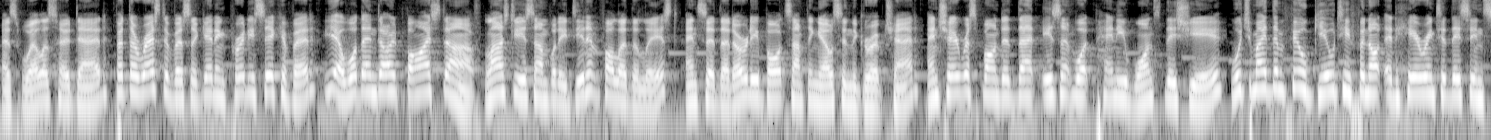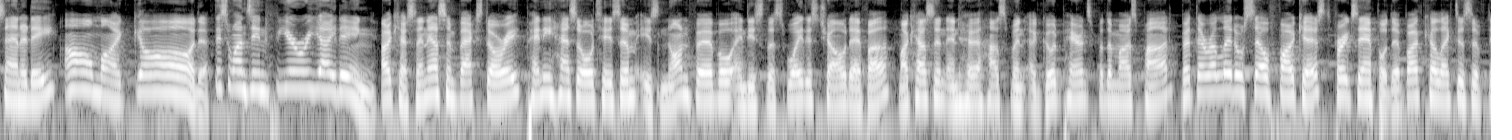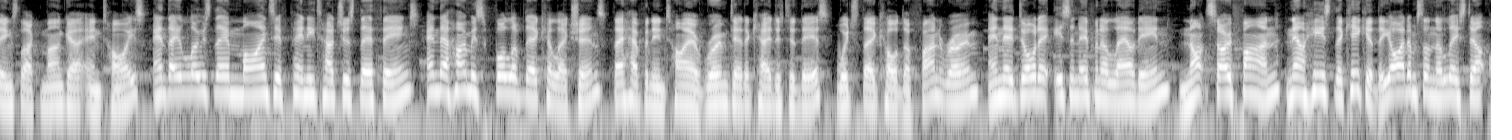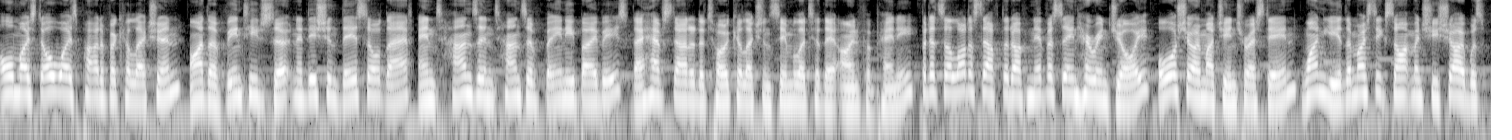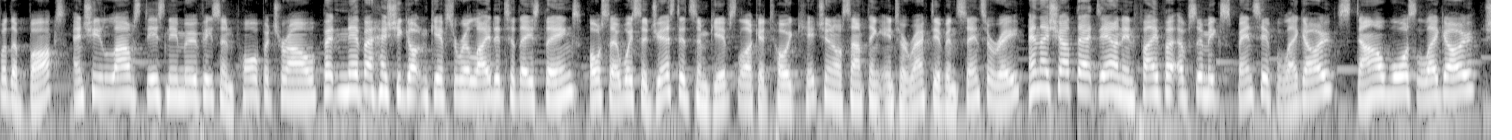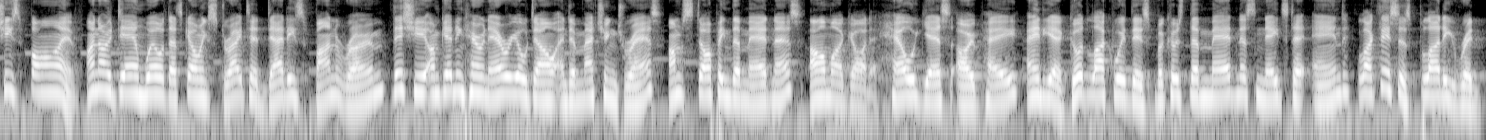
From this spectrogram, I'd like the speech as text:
as well as her dad, but the rest of us are getting pretty sick of it. Yeah, well, then don't buy stuff. Last year, somebody didn't follow the list and said they'd already bought something else in the group chat, and she responded that isn't what Penny wants this year, which made them feel guilty for not adhering to this insanity. Oh my god, this one's infuriating. Okay, so now some backstory. Penny has autism, is non-verbal, and is the sweetest child ever. My cousin and her husband are good parents for the most part, but they're a little self-focused. For example, they're both collectors of things like manga and toys, and they lose their minds if Penny touches their things, and their home is full of their collections. They have an entire room dedicated to this, which they call the fun room, and their daughter isn't even allowed in. Not so fun. Now here's the kicker. The items on the list are almost always part of a collection, either vintage, certain edition, this or that, and tons and tons of Beanie Babies. They have started a toy collection similar to their own for Penny, but it's a lot of stuff that I've never seen her enjoy or show much interest in. One year, the most excitement she showed was for the box, and she loves Disney movies and Paw Patrol, but never has she gotten gifts related to these things. Also, we suggested some gifts like a toy kitchen or something interactive and sensory, and they shut that down in favor of some expensive Lego, Star Wars Lego. She's five. I know damn well that's going straight to daddy's fun room. This year, I'm getting her an Ariel doll and a matching dress. I'm stopping the madness. Oh my god, hell yes, OP. And yeah, good luck with this because the madness needs to end. Like, this is bloody ridiculous.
